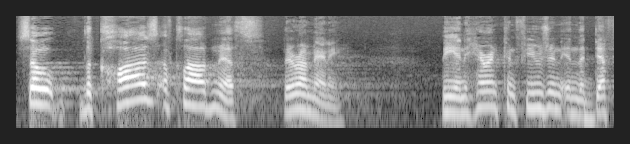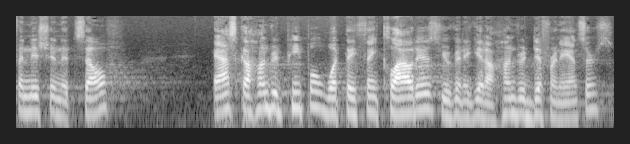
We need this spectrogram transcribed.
So, the cause of cloud myths, there are many. The inherent confusion in the definition itself. Ask 100 people what they think cloud is, you're going to get 100 different answers.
